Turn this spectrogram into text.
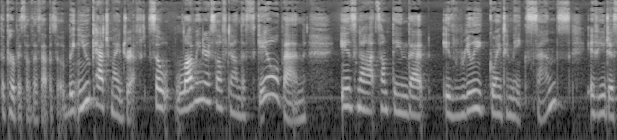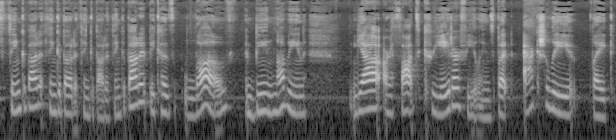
the purpose of this episode, but you catch my drift. So, loving yourself down the scale then is not something that is really going to make sense if you just think about it, think about it, think about it, think about it, because love and being loving yeah, our thoughts create our feelings, but actually, like,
